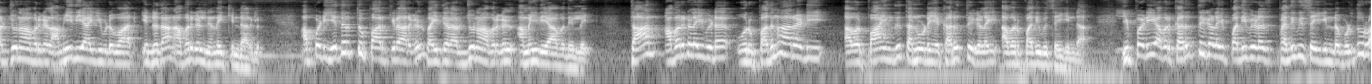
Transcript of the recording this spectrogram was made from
அர்ஜுனா அவர்கள் அமைதியாகி விடுவார் என்றுதான் அவர்கள் நினைக்கின்றார்கள். அப்படி எதிர்த்து பார்க்கிறார்கள் வைத்தியர் அர்ஜுனா அவர்கள் அமைதியாவதில்லை. தான் அவர்களை விட ஒரு பதினாறு அடி அவர் பாய்ந்து தன்னுடைய கருத்துக்களை அவர் பதிவு செய்கின்றார். இப்படி அவர் கருத்துக்களை பதிவிட பதிவு செய்கின்ற பொழுது ஒரு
